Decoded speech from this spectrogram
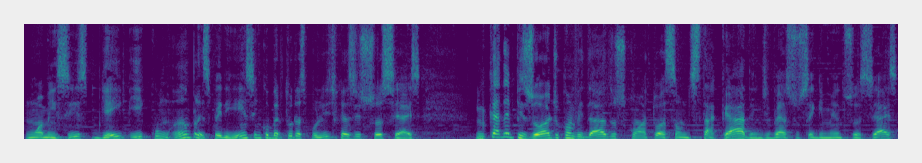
um homem cis, gay e com ampla experiência em coberturas políticas e sociais. Em cada episódio, convidados com atuação destacada em diversos segmentos sociais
